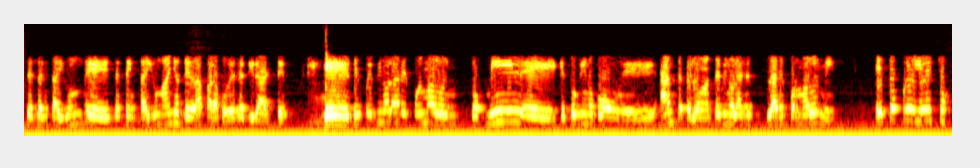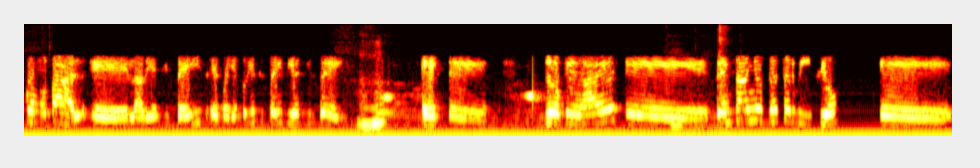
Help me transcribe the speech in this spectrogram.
61, eh, 61 años de edad para poder retirarte. Eh, después vino la reforma del 2000, eh, que eso vino con, eh, antes, perdón, antes vino la, la reforma 2000 estos proyectos como tal, eh, la 16, el proyecto 1616, este, lo que da es eh, 30 años de servicio eh,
